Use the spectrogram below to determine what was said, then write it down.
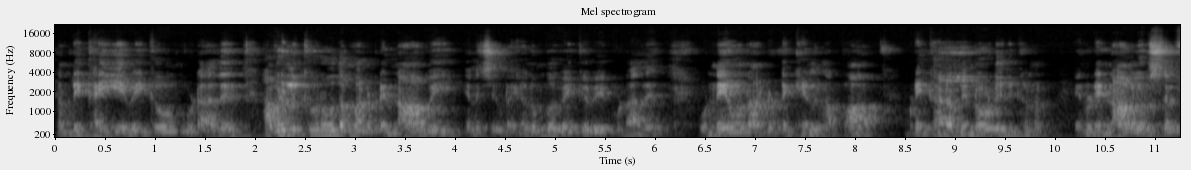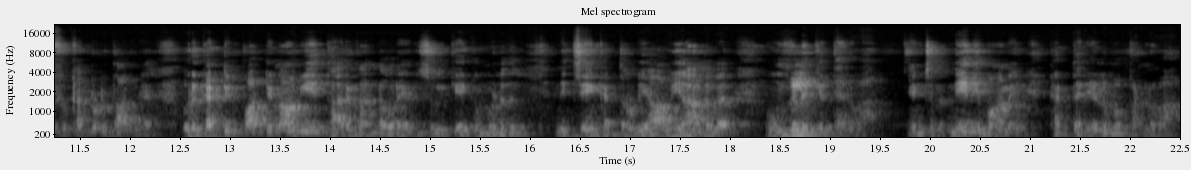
நம்முடைய கையை வைக்கவும் கூடாது. அவர்களுக்கு விரோதமாக நம்முடைய நாவை என்ன செய்யக்கூடாது எலும்ப வைக்கவே கூடாது. ஒன்னே ஒன்று ஆண்டுகிட்ட கேளுங்கப்பா உடைய கரம் என்னோடு இருக்கணும். என்னுடைய நாவல் ஒரு செல்ஃப் கண்ட்ரோல் தாருங்க. ஒரு கட்டின் பாட்டின் ஆவியை தாருங்க ஆண்டவரேன்னு சொல்லி கேட்கும் பொழுது நிச்சயம் கர்த்தருடைய ஆவியானவர் உங்களுக்கு தருவார் என்று சொன்ன நீதிமானை கர்த்தர் எழும்ப பண்ணுவார்.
